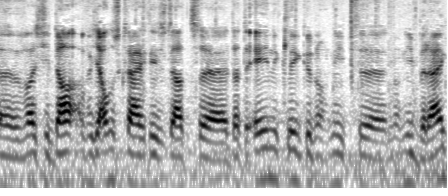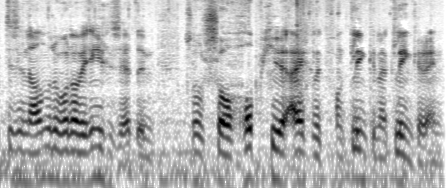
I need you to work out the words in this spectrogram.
uh, wat, je dan, wat je anders krijgt is dat, dat de ene klinker nog niet, nog niet bereikt is en de andere wordt alweer ingezet. En zo, zo hop je eigenlijk van klinker naar klinker. En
